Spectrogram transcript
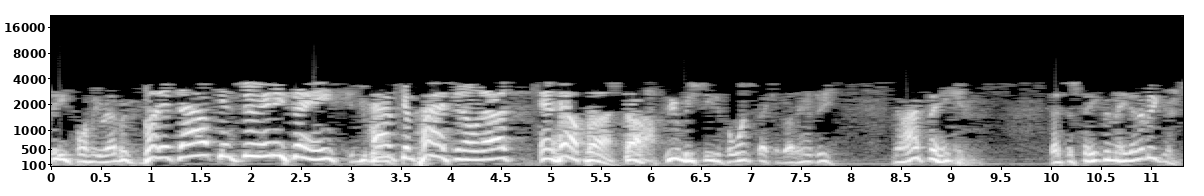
Read for me, Reverend. But if thou canst do anything, have compassion on us and help us. Stop. You can be seated for one second, Brother Henry. Now, I think that's a statement made out of ignorance,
